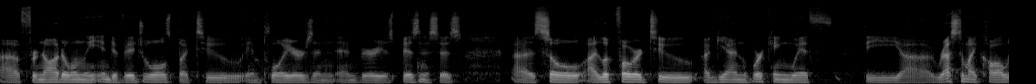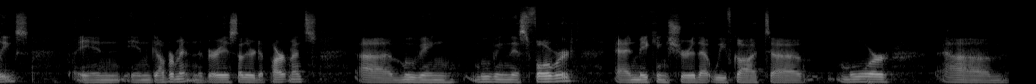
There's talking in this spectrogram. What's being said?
uh, for not only individuals but to employers and, and various businesses. Uh, so I look forward to again working with the uh, rest of my colleagues in in government and the various other departments, uh, moving moving this forward and making sure that we've got more. Um,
